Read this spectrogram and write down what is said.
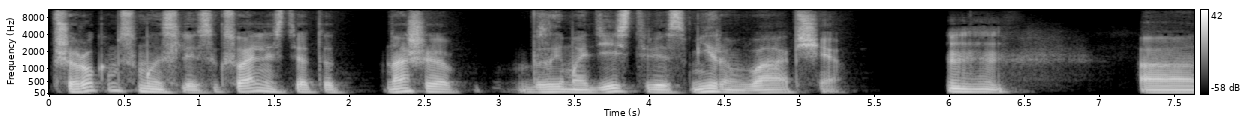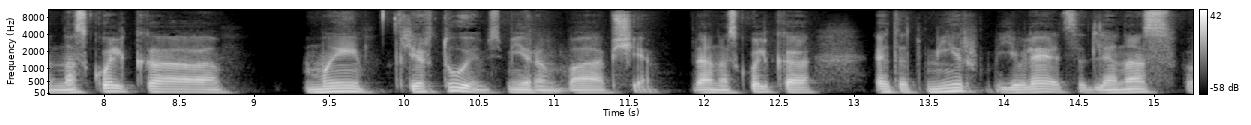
в широком смысле сексуальность — это наше взаимодействие с миром вообще. Угу. А, насколько мы флиртуем с миром вообще, да, насколько этот мир является для нас, э,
